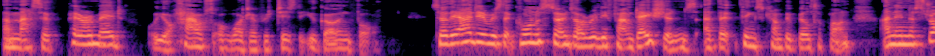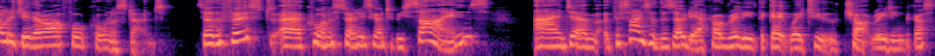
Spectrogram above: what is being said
a massive pyramid or your house or whatever it is that you're going for. So the idea is that cornerstones are really foundations and that things can be built upon. And in astrology, there are four cornerstones. So the first uh, cornerstone is going to be signs. And um, the signs of the zodiac are really the gateway to chart reading because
